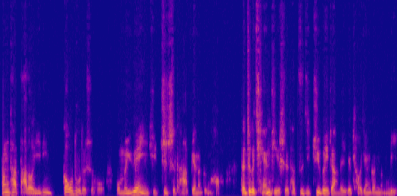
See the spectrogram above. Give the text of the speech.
当他达到一定高度的时候，我们愿意去支持他变得更好。但这个前提是他自己具备这样的一个条件跟能力。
